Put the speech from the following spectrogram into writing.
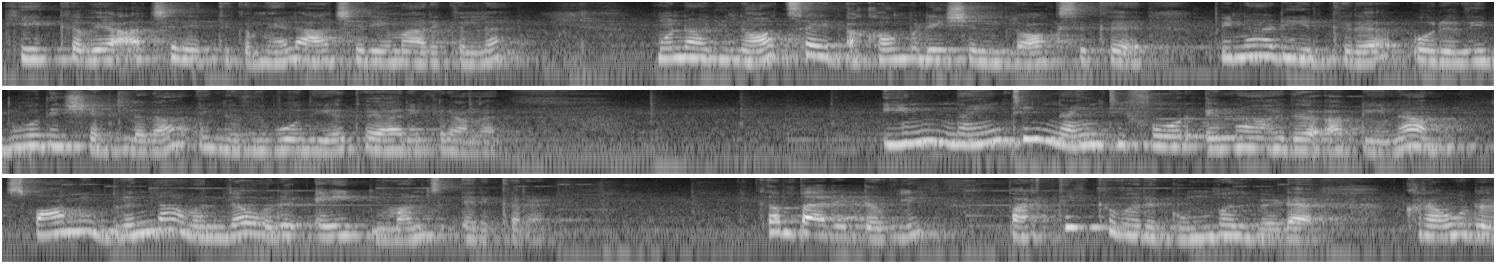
கேட்கவே ஆச்சரியத்துக்கு மேலே ஆச்சரியமாக இருக்குல்ல? முன்னாடி நார்த் சைட் அகாமடேஷன் பிளாக்ஸுக்கு பின்னாடி இருக்கிற ஒரு விபூதி ஷெட்டில் தான் இந்த விபூதியை தயாரிக்கிறாங்க. இன் நைன்டீன் நைன்டி ஃபோர் என்ன ஆகுது அப்படின்னா சுவாமி பிருந்தாவனில் ஒரு எயிட் மந்த்ஸ் இருக்கிற கம்பேரிட்டிவ்லி பர்த்திக்கு வர கும்பல் விட க்ரௌடு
